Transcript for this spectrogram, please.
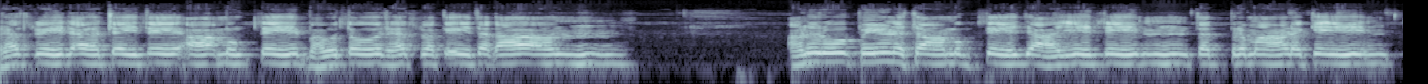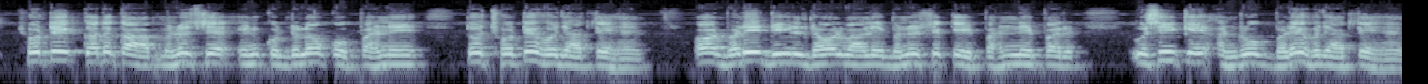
ह्रस्वेद चैते आमुक्ते भवतो ह्रस्व के तथा अनुरूपेण चामुक्ते जायेते तत्प्रमाण के छोटे कद का मनुष्य इन कुंडलों को पहने तो छोटे हो जाते हैं और बड़े डील डौल वाले मनुष्य के पहनने पर उसी के अनुरूप बड़े हो जाते हैं।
